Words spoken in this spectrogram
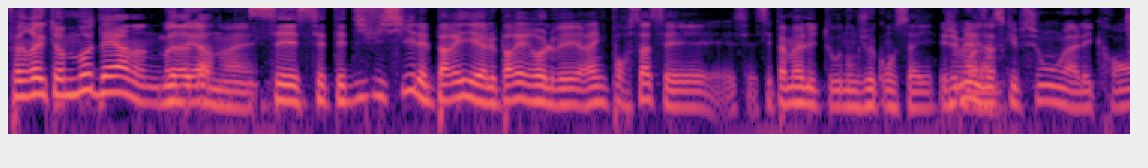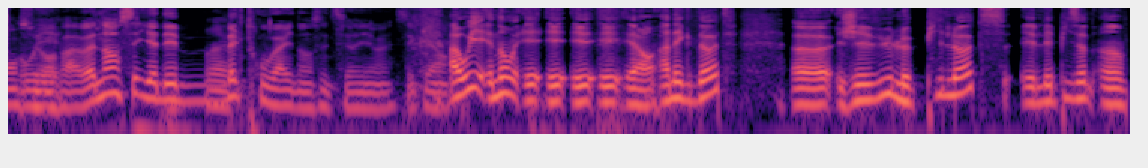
Enfin, une relecture moderne. Moderne, ouais. C'était difficile et le pari, le pari est relevé. Rien que pour ça, c'est pas mal du tout. Donc je conseille. J'aime bien Voilà. les inscriptions à l'écran. sur- Oui. enfin, ouais, non, il y a des Ouais. belles trouvailles dans cette série. ouais, c'est clair. Ah oui, non, et, et, et, et alors anecdote, euh, j'ai vu le pilote et l'épisode 1.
